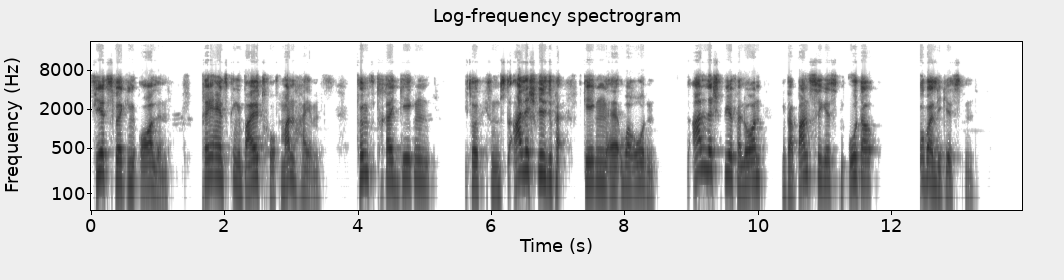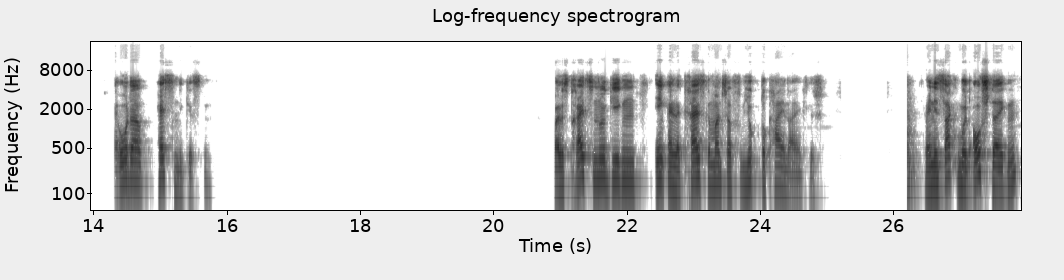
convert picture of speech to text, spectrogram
4-2 gegen Orlen. 3-1 gegen Waldhof, Mannheim. 5-3 gegen alle Spiele gegen äh, Oberroden. Alle Spiele verloren gegen Verbandsligisten oder Oberligisten. Oder Hessenligisten. Weil es 13-0 gegen irgendeine Kreisgemeinschaft juckt doch keinen eigentlich. Wenn ihr sagt, wollt aufsteigen,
